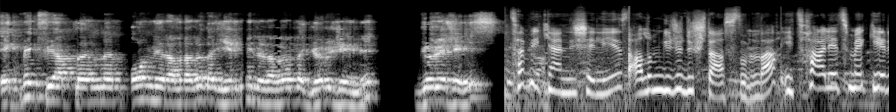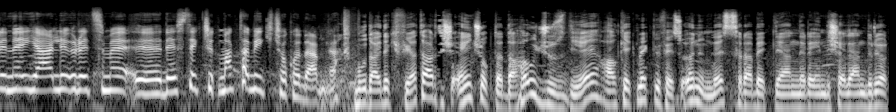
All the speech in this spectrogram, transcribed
ekmek fiyatlarının 10 liraları da 20 liraları da göreceğini göreceğiz. Tabii ki endişeliyiz. Alım gücü düştü aslında. İthal etmek yerine yerli üretime e, destek çıkmak tabii ki çok önemli. Buğdaydaki fiyat artışı en çok da daha ucuz diye halk ekmek büfesi önünde sıra bekleyenleri endişelendiriyor.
